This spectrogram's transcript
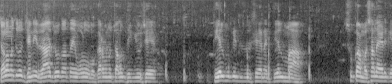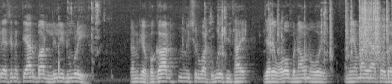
ચાલો મિત્રો, જેની રાહ જોતા હતા એ ઓળો વઘારવાનું ચાલુ થઈ ગયું છે. તેલ મૂકી દીધું છે અને તેલમાં સૂકા મસાલા એડ કર્યા છે અને ત્યારબાદ લીલી ડુંગળી. કારણ કે વઘારની શરૂઆત ડુંગળીથી થાય, જ્યારે ઓળો બનાવવાનો હોય. અને એમાં આ તો ભાઈ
